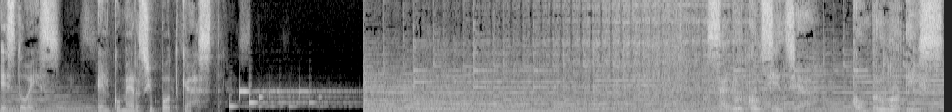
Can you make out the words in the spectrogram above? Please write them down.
Esto es El Comercio Podcast. Salud Conciencia con Bruno Ortiz.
